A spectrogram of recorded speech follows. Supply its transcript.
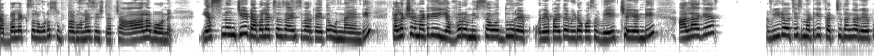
డబల్ ఎక్సెల్ కూడా సూపర్గా ఉన్నాయి సిస్టర్. చాలా బాగున్నాయి. ఎస్ నుంచి డబల్ ఎక్సెల్ సైజ్ వరకు అయితే ఉన్నాయండి. కలెక్షన్ మటుకు ఎవ్వరు మిస్ అవ్వద్దు. రేపు రేపైతే వీడియో కోసం వెయిట్ చేయండి. అలాగే వీడియో వచ్చేసి మటుకి ఖచ్చితంగా రేపు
